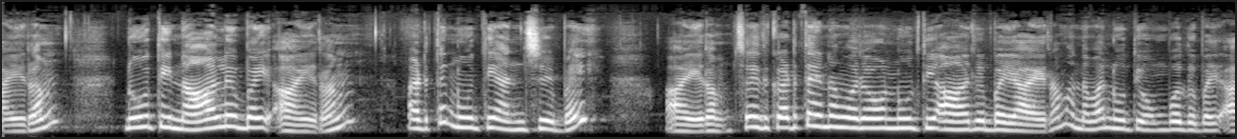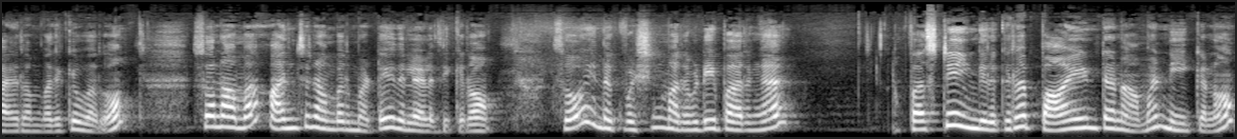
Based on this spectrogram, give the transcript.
ஆயிரம் நூற்றி நாலு பை ஆயிரம் அடுத்து நூற்றி அஞ்சு பை ஆயிரம். ஸோ இதுக்கு அடுத்து என்ன வரும்? நூற்றி ஆறு பை ஆயிரம் அந்த மாதிரி நூற்றி ஒம்பது பை ஆயிரம் வரைக்கும் வரும். ஸோ நாம் அஞ்சு நம்பர் மட்டும் இதில் எழுதிக்கிறோம். ஸோ இந்த கொஷின் மறுபடியும் பாருங்கள் ஃபஸ்ட்டு இங்கே இருக்கிற பாயிண்ட்டை நாம் நீக்கணும்.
